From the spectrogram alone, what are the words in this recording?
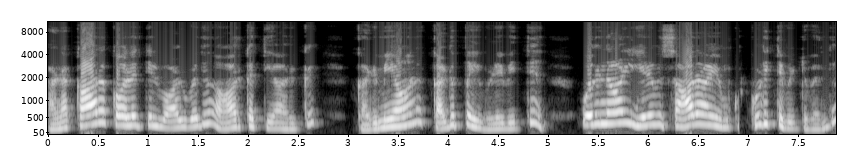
பணக்கார கோலத்தில் வாழ்வது ஆர்கத்தியாருக்கு கடுமையான கடுப்பை விளைவித்து ஒரு நாள் இரவு சாராயம் குடித்துவிட்டு வந்து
